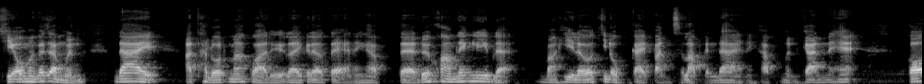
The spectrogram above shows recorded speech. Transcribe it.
เคี้ยวมันก็จะเหมือนได้อัตรสมากกว่าหรืออะไรก็แล้วแต่นะครับ แต่ด้วยความเร่งรีบแหละ บางทีเราก็กินอกไก่ปั่นสลับกันได้นะครับ เหมือนกันนะฮะก็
